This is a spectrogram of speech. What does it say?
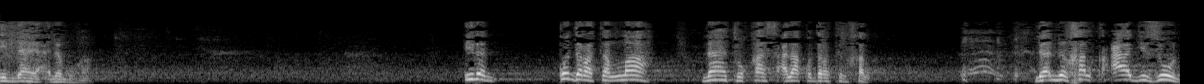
إلا يعلمها. إذا قدرة الله لا تقاس على قدرة الخلق. لأن الخلق عاجزون.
